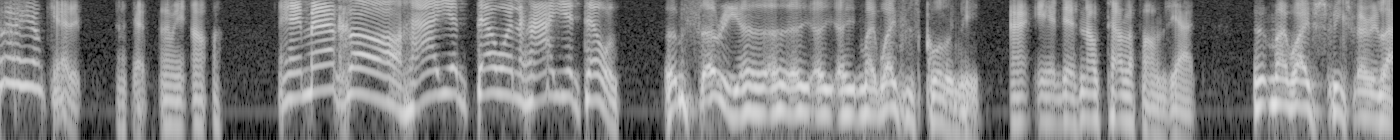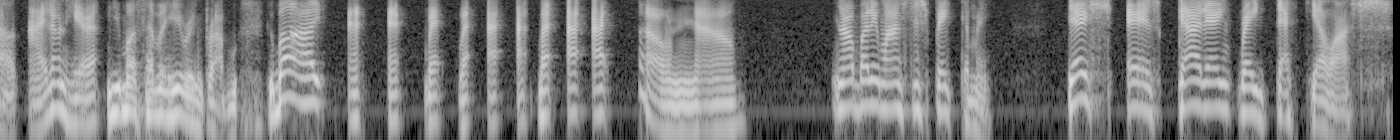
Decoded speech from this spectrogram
I don't get it. Okay, I mean, uh, hey, Michael, how you doing? How you doing? I'm sorry. Uh, uh, uh, my wife is calling me. There's no telephones yet. My wife speaks very loud. I don't hear it. You must have a hearing problem. Goodbye. Oh, no. Nobody wants to speak to me. This is getting ridiculous.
